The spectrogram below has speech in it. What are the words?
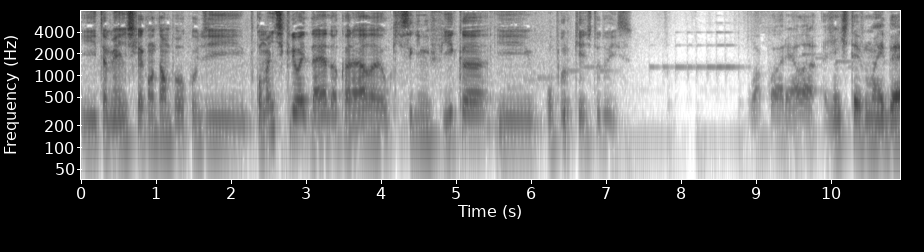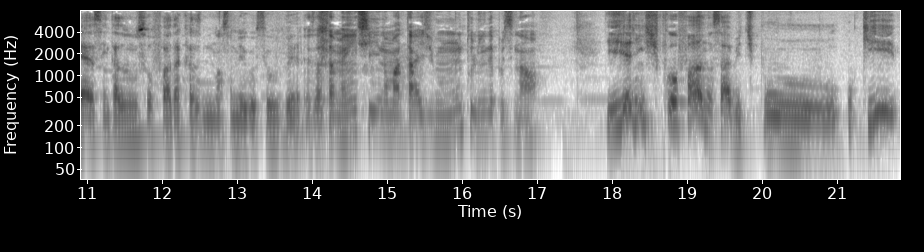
E também a gente quer contar um pouco de como a gente criou a ideia do Aquarela, o que significa e o porquê de tudo isso. O Aquarela, a gente teve uma ideia sentado no sofá da casa do nosso amigo Silveira. Exatamente, numa tarde muito linda, por sinal. E a gente ficou falando, sabe, tipo, o que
